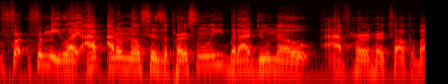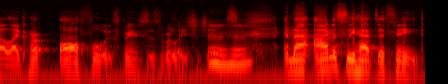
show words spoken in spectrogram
for, for me, like I, I don't know SZA personally, but I do know I've heard her talk about like her awful experiences with relationships, mm-hmm. and I honestly have to think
